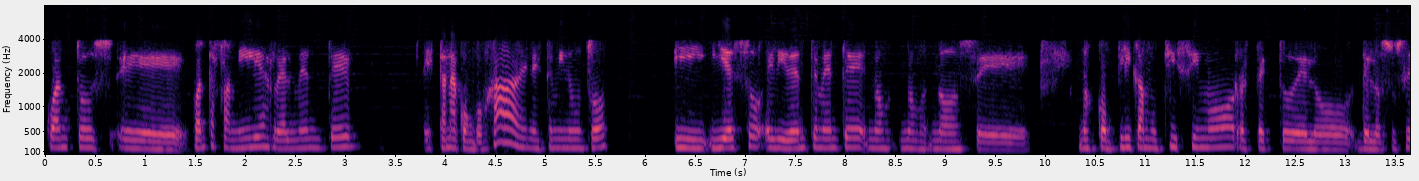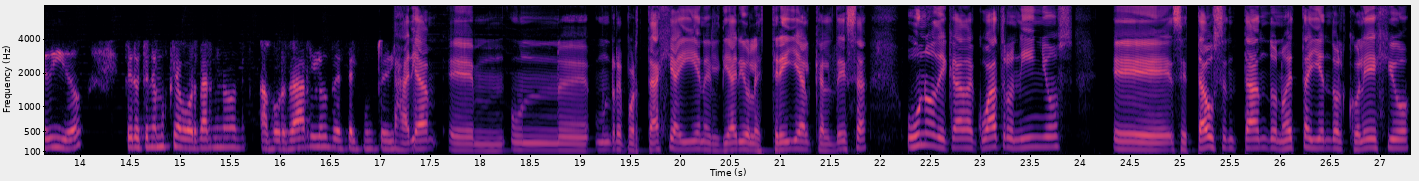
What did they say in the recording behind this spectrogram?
¿Cuántos, eh, ¿Cuántas familias realmente están acongojadas en este minuto? Y, eso evidentemente nos, nos, nos, eh, nos complica muchísimo respecto de lo, de lo sucedido pero tenemos que abordarnos, abordarlo desde el punto de vista... Em, un, eh, un reportaje ahí en el diario La Estrella, alcaldesa, uno de cada cuatro niños eh, se está ausentando, no está yendo al colegio,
